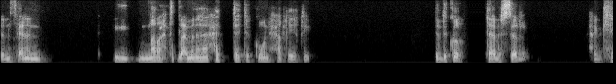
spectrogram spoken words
لأنه فعلا ما راح تطلع منها حتى تكون حقيقي. تذكر كتاب السر حق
